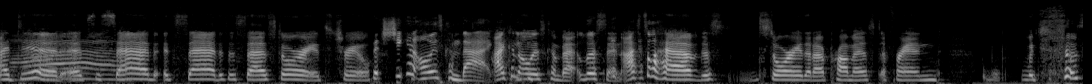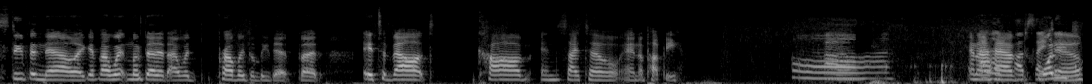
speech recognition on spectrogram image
I did. It's a Ah. sad. It's sad. It's a sad story. It's true. but she can always come back. I can always come back. Listen, I still have this story that I promised a friend, which is so stupid now. Like, if I went and looked at it, I would probably delete it. But it's about Cobb and Saito and a puppy. Aww. And I I, have Cobb 20, Saito. uh,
